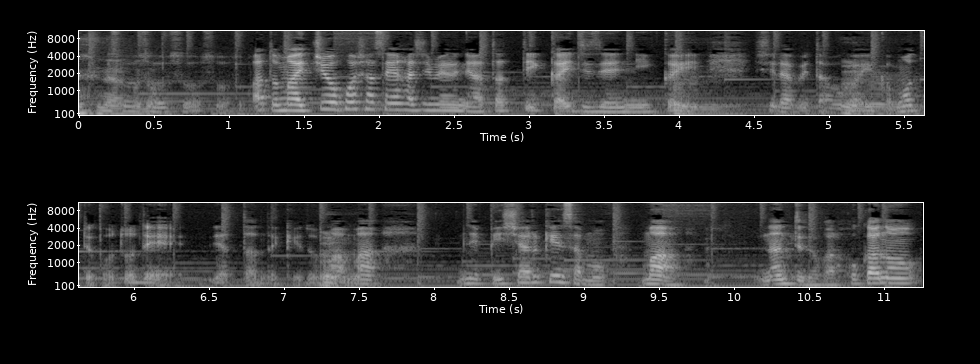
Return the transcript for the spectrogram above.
なるほど。そうそうそうそう。あとまあ一応放射線始めるにあたって一回事前に一回うん。調べた方がいいかもってことでやったんだけど、うん。まあまあね PCR 検査もまあなんていうのかな他の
